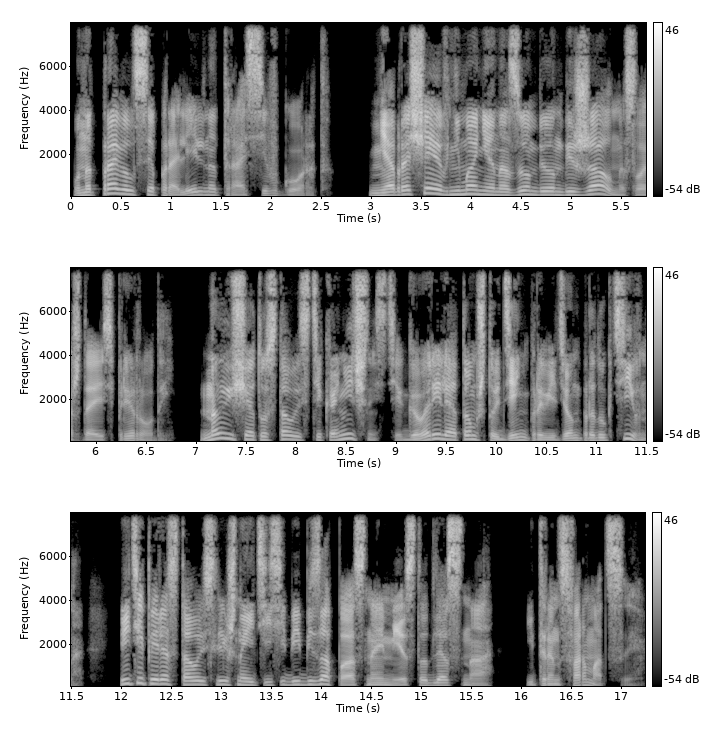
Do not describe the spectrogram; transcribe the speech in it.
он отправился параллельно трассе в город. Не обращая внимания на зомби, он бежал, наслаждаясь природой. Ноющие от усталости конечности говорили о том, что день проведен продуктивно, и теперь осталось лишь найти себе безопасное место для сна и трансформации.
